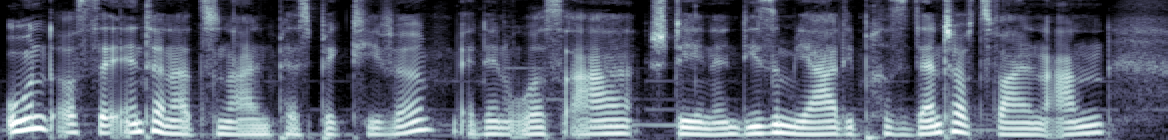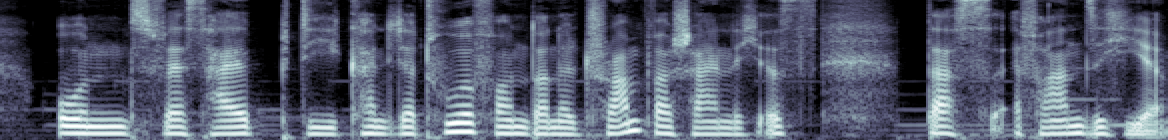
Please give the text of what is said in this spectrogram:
Und aus der internationalen Perspektive, in den USA stehen in diesem Jahr die Präsidentschaftswahlen an und weshalb die Kandidatur von Donald Trump wahrscheinlich ist, das erfahren Sie hier.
